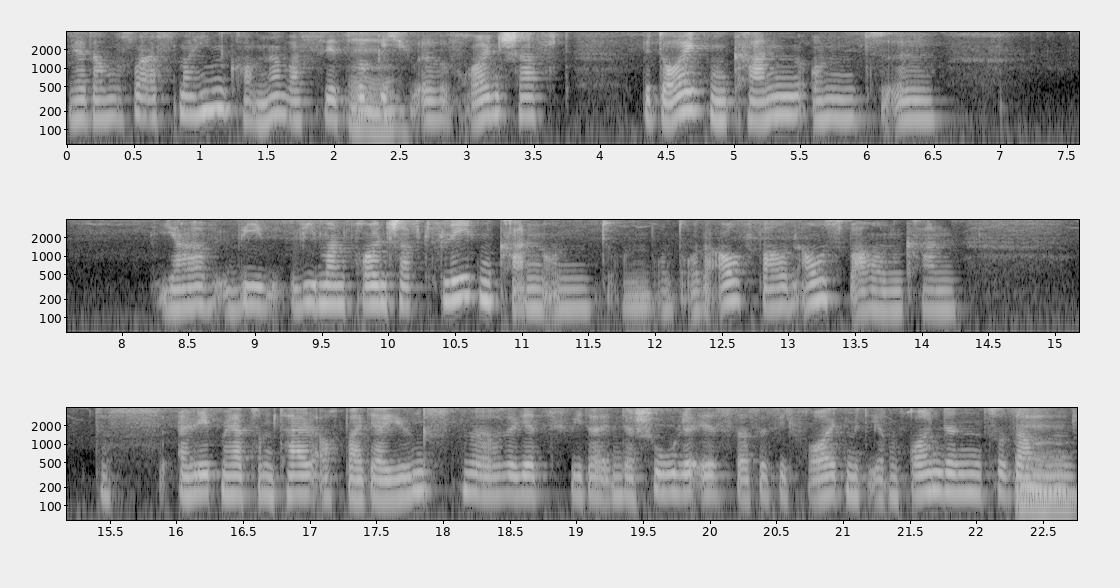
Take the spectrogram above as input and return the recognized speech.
Ja, da muss man erst mal hinkommen, ne? was jetzt wirklich äh, Freundschaft bedeuten kann und äh, ja, wie, wie man Freundschaft pflegen kann und, und, und oder aufbauen, ausbauen kann. Das erlebt man ja zum Teil auch bei der Jüngsten, weil sie jetzt wieder in der Schule ist, dass sie sich freut, mit ihren Freundinnen zusammen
